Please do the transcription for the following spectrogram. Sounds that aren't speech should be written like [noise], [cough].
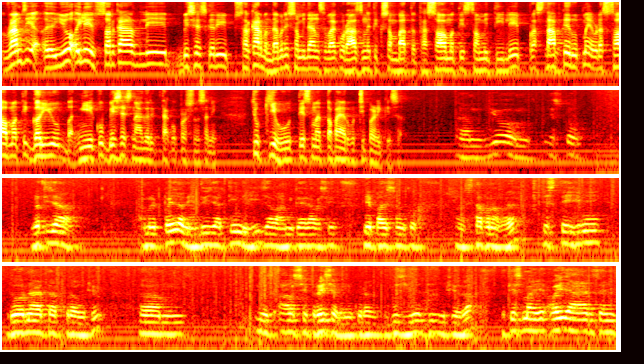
रामजी यो अहिले सरकारले विशेष गरी सरकारभन्दा पनि संविधान सभाको राजनैतिक संवाद तथा सहमति समितिले प्रस्तावकै रूपमा एउटा सहमति गरियो भनिएको विशेष नागरिकताको प्रश्न छ नि। त्यो के हो? त्यसमा तपाईँहरूको टिप्पणी के छ? यो यसको नतिजा हामीले पहिलादेखि दुई हजार तिनदेखि जब हामी गैर आवासीय नेपाली सङ्घको स्थापना भयो त्यसदेखि नै दोहोर्नायता कुरा उठ्यो। यो आवश्यक रहेछ भन्ने कुरा बुझियो त्यो उठ्यो र त्यसमा अहिले आएर चाहिँ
